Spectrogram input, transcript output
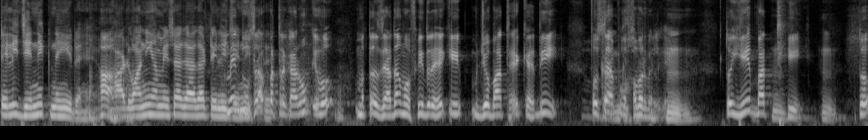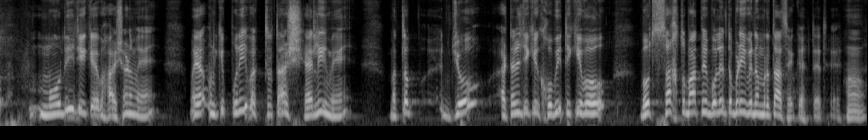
टेलीजेनिक नहीं रहे हाँ। आडवाणी हमेशा ज़्यादा टेलीजेनिक दूसरा पत्रकारों के वो मतलब ज़्यादा मुफीद रहे कि जो बात है कह दी उससे आपको खबर मिल गई। तो ये बात थी। तो मोदी जी के भाषण में या उनकी पूरी वक्तृता शैली में मतलब जो अटल जी की खूबी थी कि वो बहुत सख्त बात भी बोले तो बड़ी विनम्रता से कहते थे। हाँ।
